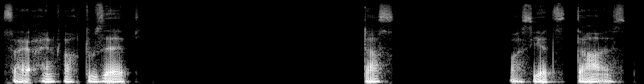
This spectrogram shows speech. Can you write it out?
Sei einfach du selbst. Das, was jetzt da ist.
